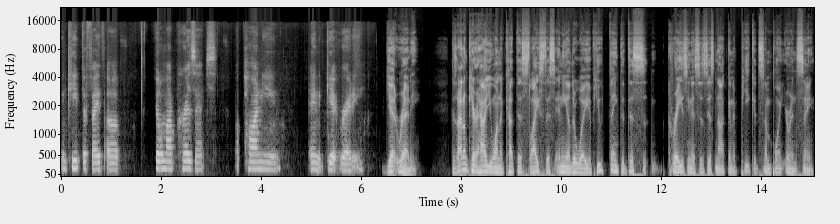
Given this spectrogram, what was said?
and keep the faith up. Feel my presence upon you and get ready. Get ready. Because I don't care how you want to cut this, slice this any other way. If you think that this craziness is just not going to peak at some point, you're insane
